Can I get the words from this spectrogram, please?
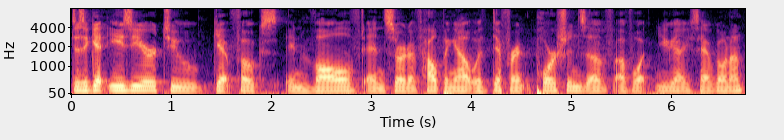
Does it get easier to get folks involved and sort of helping out with different portions of, of what you guys have going on?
